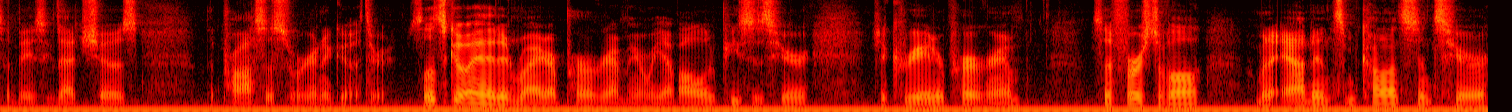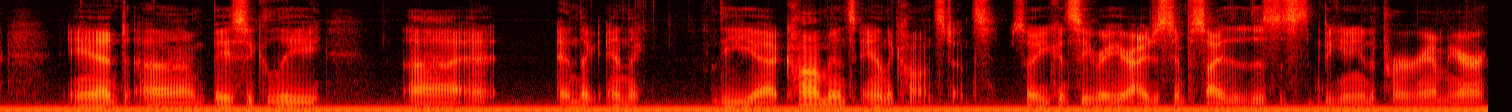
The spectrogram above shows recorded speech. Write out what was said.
so basically that shows the process we're going to go through. So let's go ahead and write our program here. We have all our pieces here to create our program. So first of all, I'm going to add in some constants here and um, basically uh, and the and the the uh, comments and the constants. So you can see right here, I just emphasize that this is the beginning of the program here.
